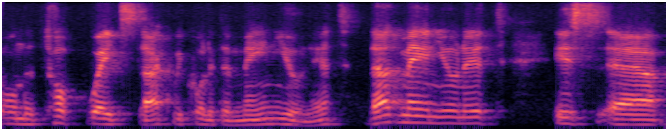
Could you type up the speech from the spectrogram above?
on the top weight stack. We call it the main unit. That main unit is uh,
